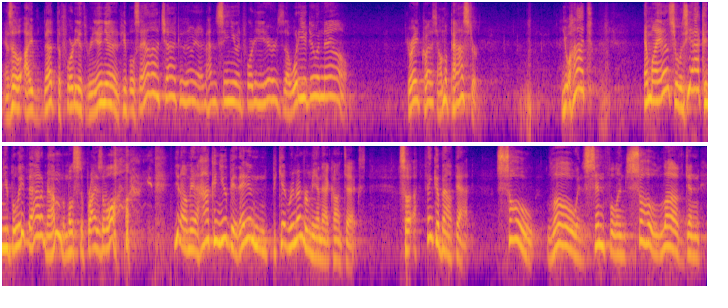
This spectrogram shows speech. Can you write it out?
And so I met the 40th reunion, and people say, Oh, Chuck, I haven't seen you in 40 years. Uh, what are you doing now? Great question. I'm a pastor. You what? And my answer was, Yeah, can you believe that? I mean, I'm the most surprised of all. you know, I mean, how can you be? They didn't remember me in that context. So think about that. So low and sinful and so loved and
